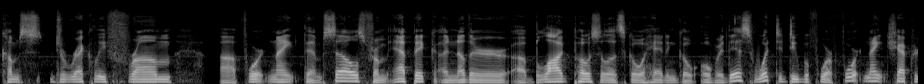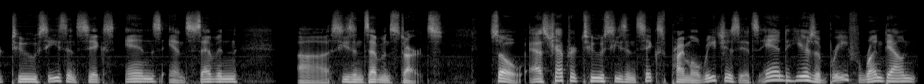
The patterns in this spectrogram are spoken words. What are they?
comes directly from uh, Fortnite themselves from Epic, another uh, blog post. So let's go ahead and go over this. What to do before Fortnite Chapter 2 Season 6 ends and 7 uh, Season 7 starts. So, as Chapter 2 Season 6 Primal reaches its end, here's a brief rundown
